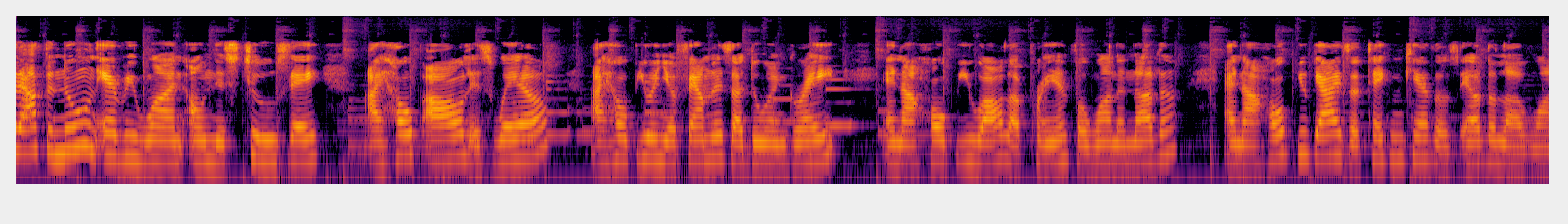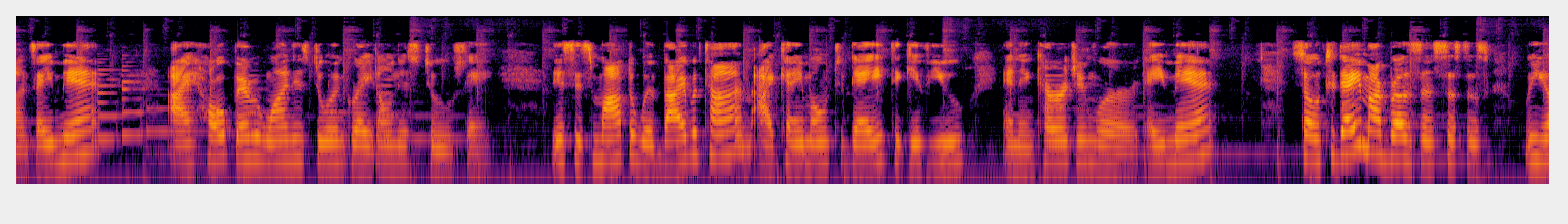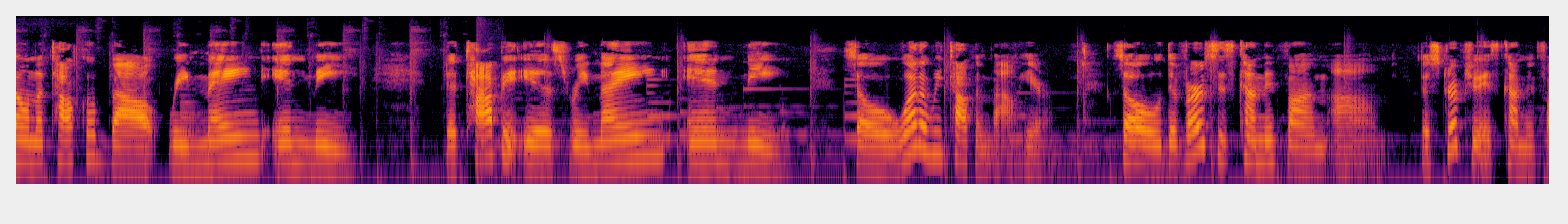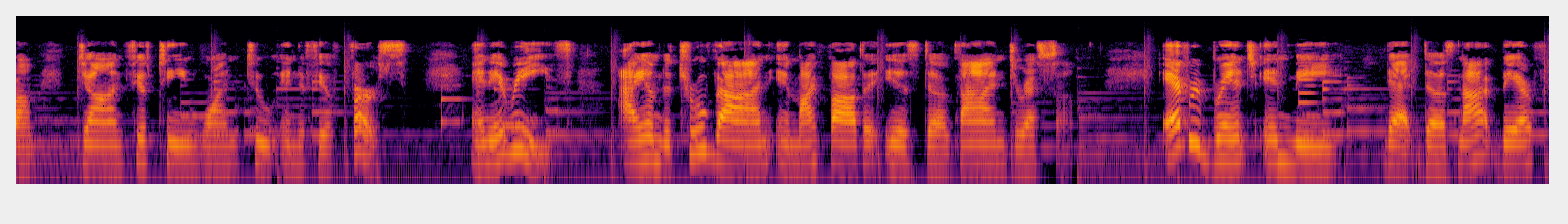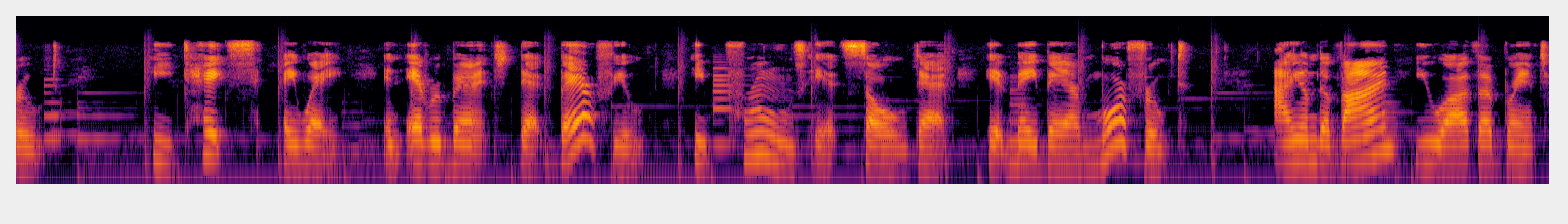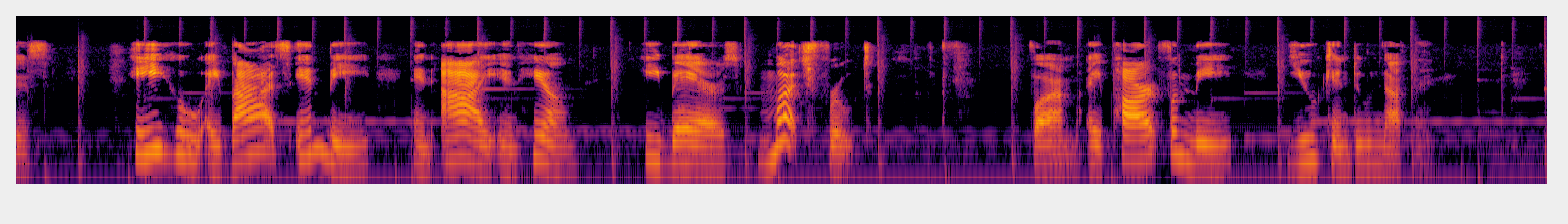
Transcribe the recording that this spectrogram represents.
Good afternoon, everyone, on this Tuesday. I hope all is well. I hope you and your families are doing great. And I hope you all are praying for one another. And I hope you guys are taking care of those elder loved ones. Amen. I hope everyone is doing great on this Tuesday. This is Martha with Bible Time. I came on today to give you an encouraging word. Amen. So, today, my brothers and sisters, we're going to talk about remain in me. The topic is remain in me. So, what are we talking about here? So, the verse is coming from, um, the scripture is coming from John 15 1, 2, in the fifth verse. And it reads, I am the true vine, and my Father is the vine dresser. Every branch in me that does not bear fruit, he takes away. And every branch that bear fruit, he prunes it so that it may bear more fruit. I am the vine, you are the branches. He who abides in me, and I in him, he bears much fruit from apart from me, you can do nothing.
